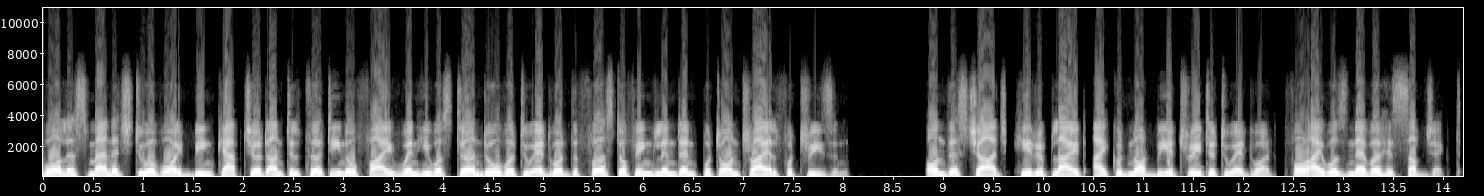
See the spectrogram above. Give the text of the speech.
Wallace managed to avoid being captured until 1305 when he was turned over to Edward I of England and put on trial for treason. On this charge, he replied, I could not be a traitor to Edward, for I was never his subject.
